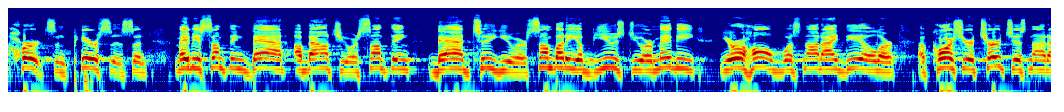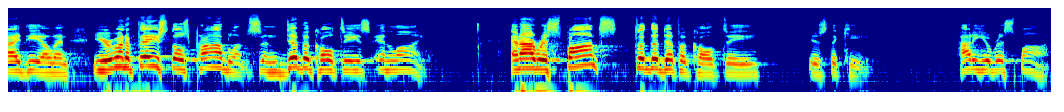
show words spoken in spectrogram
hurts and pierces, and maybe something bad about you, or something bad to you, or somebody abused you, or maybe your home was not ideal, or of course your church is not ideal, and you're going to face those problems and difficulties in life. And our response to the difficulty is the key. How do you respond?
